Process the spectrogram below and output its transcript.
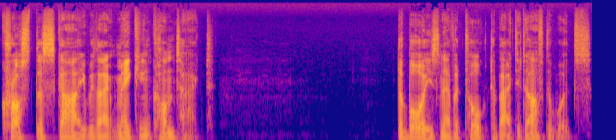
crossed the sky without making contact. The boys never talked about it afterwards.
